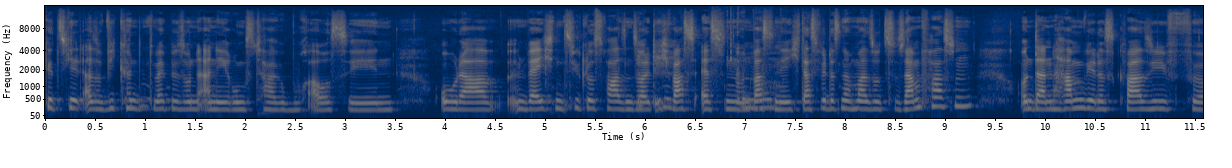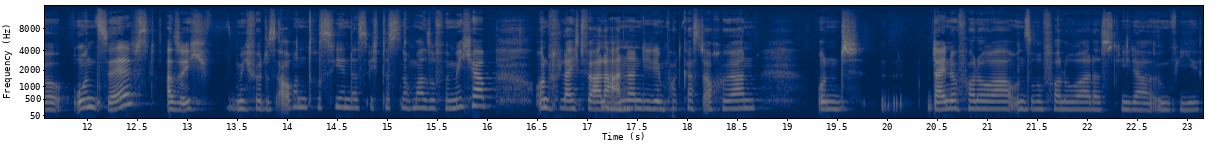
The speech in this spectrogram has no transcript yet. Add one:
gezielt, also wie könnte zum Beispiel so ein Ernährungstagebuch aussehen oder in welchen Zyklusphasen sollte ich was essen genau. und was genau. nicht, dass wir das nochmal so zusammenfassen und dann haben wir das quasi für uns selbst, also ich, mich würde es auch interessieren, dass ich das nochmal so für mich habe und vielleicht für alle mhm. anderen, die den Podcast auch hören und deine Follower, unsere Follower, dass die da irgendwie,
